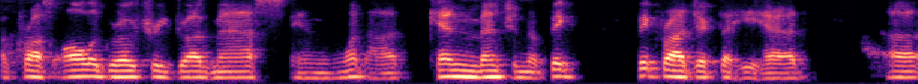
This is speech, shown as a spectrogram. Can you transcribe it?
across all the grocery, drug mass, and whatnot. Ken mentioned a big, big project that he had. Uh,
